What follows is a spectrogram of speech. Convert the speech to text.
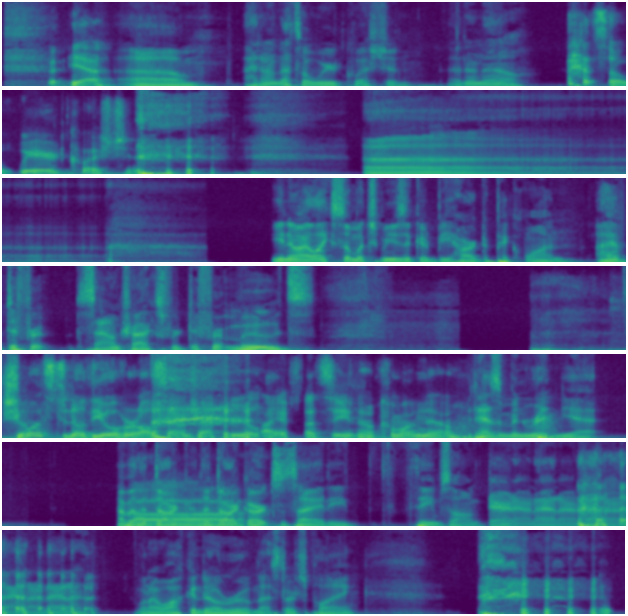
Yeah, Um, I don't, that's a weird question. I don't know. that's a weird question. Uh, you know, I like so much music; it'd be hard to pick one. I have different soundtracks for different moods. She wants to know the overall soundtrack for your life. That's you know, come on now. It hasn't been written yet. How about the dark, the. Dark Art Society theme song? when I walk into a room, that starts playing.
